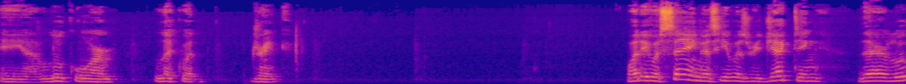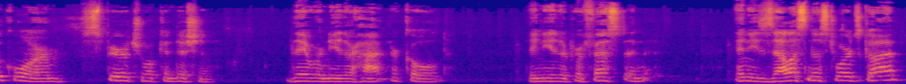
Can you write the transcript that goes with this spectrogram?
a uh, lukewarm liquid drink. What he was saying is he was rejecting their lukewarm spiritual condition. They were neither hot nor cold. They neither professed an, any zealousness towards God,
